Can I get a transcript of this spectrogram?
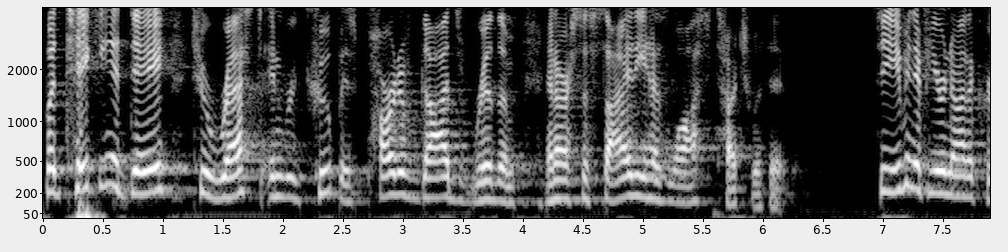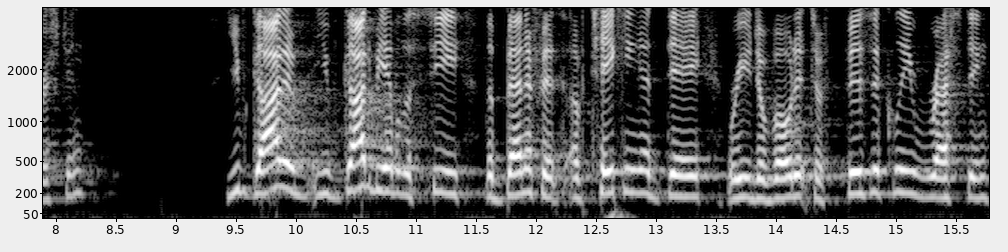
But taking a day to rest and recoup is part of God's rhythm, and our society has lost touch with it. See, even if you're not a Christian, You've got, to, you've got to be able to see the benefits of taking a day where you devote it to physically resting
